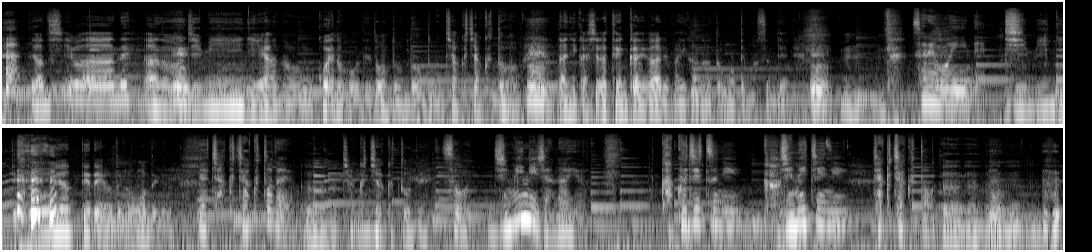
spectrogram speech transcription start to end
で私はねあの、うん。地味にあの声の方でどんどんどんどん着々とうん。何かしら展開があればいいかなと思ってますんで、うん。うん、それもいいね。地味にってどうやってだよとか思うんだけど、いや着々とだよ。うん、着々とね。そう地味にじゃないよ。確実に。地道に着々と。うんうんうん。うん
